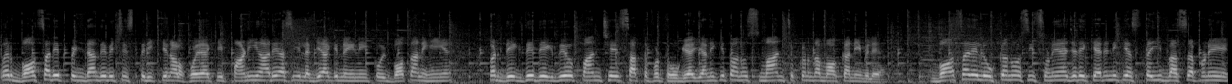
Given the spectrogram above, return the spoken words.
ਪਰ ਬਹੁਤ ਸਾਰੇ ਪਿੰਡਾਂ ਦੇ ਵਿੱਚ ਇਸ ਤਰੀਕੇ ਨਾਲ ਹੋਇਆ ਕਿ ਪਾਣੀ ਆ ਰਿਹਾ ਸੀ, ਲੱਗਿਆ ਕਿ ਨਹੀਂ ਨਹੀਂ, ਕੋਈ ਬਹੁਤਾ ਨਹੀਂ ਹੈ। ਪਰ ਦੇਖਦੇ ਦੇਖਦੇ ਉਹ 5 6 7 ਫੁੱਟ ਹੋ ਗਿਆ, ਯਾਨੀ ਕਿ ਤੁਹਾਨੂੰ ਸਮਾਨ ਚੁੱਕਣ ਦਾ ਮੌਕਾ ਨਹੀਂ ਮਿਲਿਆ। ਬਹੁਤ ਸਾਰੇ ਲੋਕਾਂ ਨੂੰ ਅਸੀਂ ਸੁਣਿਆ ਜਿਹੜੇ ਕਹਿ ਰਹੇ ਨੇ ਕਿ ਅਸੀਂ ਤਾਂ ਜੀ ਬਸ ਆਪਣੇ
